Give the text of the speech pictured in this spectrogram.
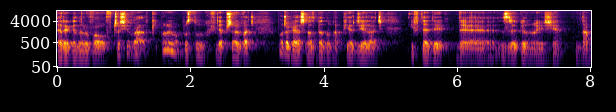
regenerowało w czasie walki. Możemy po prostu chwilę przerwać, poczekać aż nas będą napierdzielać i wtedy e, zregeneruje się nam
